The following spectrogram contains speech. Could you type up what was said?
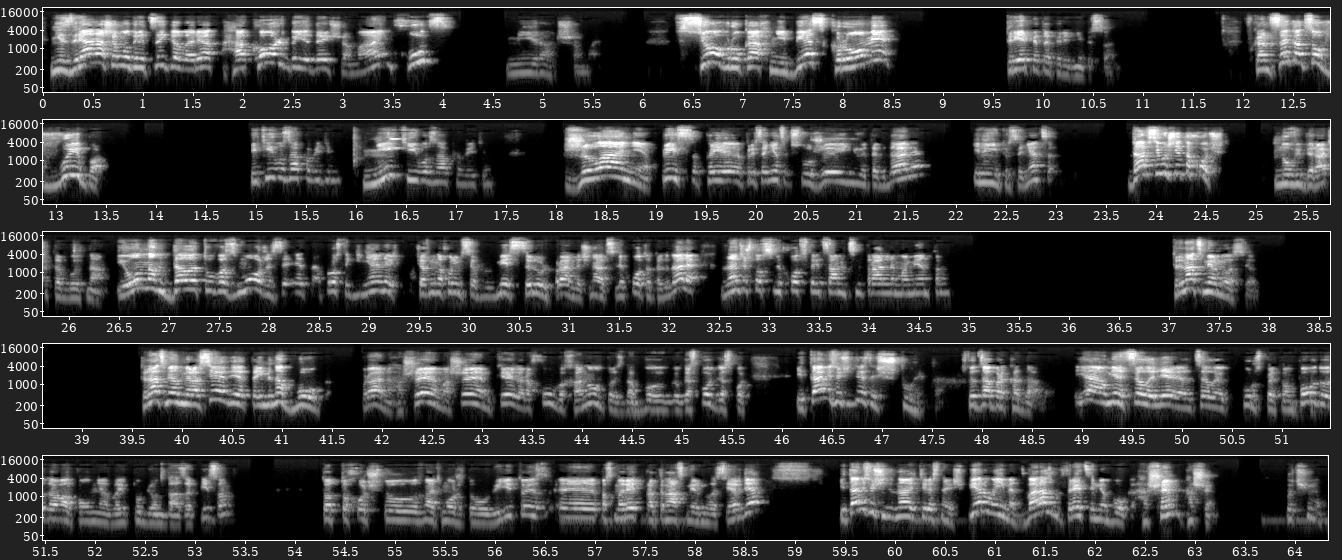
Не зря наши мудрецы говорят, хаколь беедей шамай, хуц мират шамай. Все в руках небес, кроме трепета перед небесами. В конце концов, выбор. Идти его заповедям, не идти его заповедям. Желание присоединиться к служению и так далее, или не присоединяться. Да, Всевышний это хочет но выбирать это будет нам. И он нам дал эту возможность. Это просто гениальная. Сейчас мы находимся в месяце Илюль, правильно, начинают с Лихот и так далее. Знаете, что в Слихот стоит самым центральным моментом? 13 мер милосердия. 13 мер милосердия – это имена Бога. Правильно? Хашем, Ашем, Кель, Рахум, Ваханон, то есть да, Господь, Господь. И там есть очень интересно, что это? Что это за абракадабра? Я, у меня целый, целый курс по этому поводу давал, по-моему, у меня в Ютубе он, да, записан. Тот, кто хочет узнать, может его увидеть, то есть э, посмотреть про 13 мир милосердия. И там есть очень интересная вещь. Первое имя, два раза повторяется имя Бога. Хашем, Хашем. Почему?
